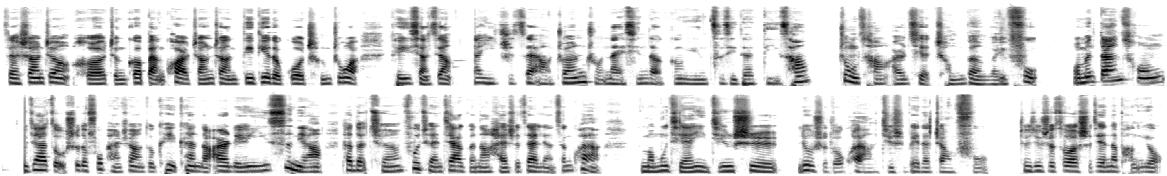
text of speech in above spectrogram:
在上证和整个板块涨涨跌跌的过程中啊，可以想象他一直在啊专注耐心的耕耘自己的底仓重仓，而且成本为负。我们单从股价走势的复盘上都可以看到，二零一四年啊，它的全复权价格呢还是在两三块啊，那么目前已经是六十多块啊，几十倍的涨幅。这就是做时间的朋友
